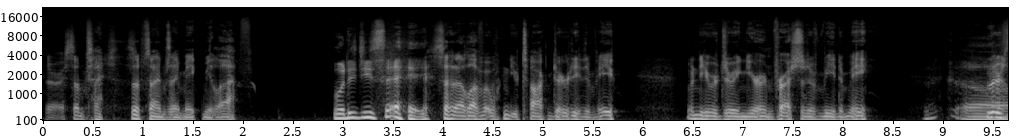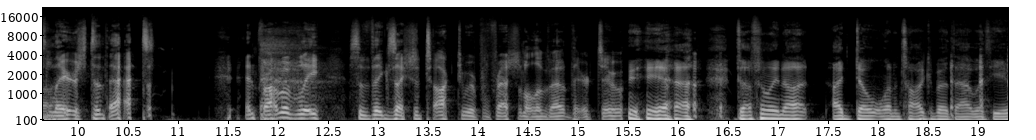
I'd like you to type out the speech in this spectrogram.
There are sometimes sometimes they make me laugh. What did you say? I said I love it when you talk dirty to me. When you were doing your impression of me to me, Uh. there's layers to that, and probably some things I should talk to a professional about there too. yeah, definitely not. I don't want to talk about that with you.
